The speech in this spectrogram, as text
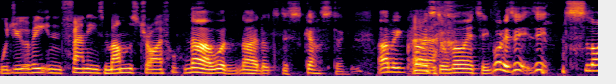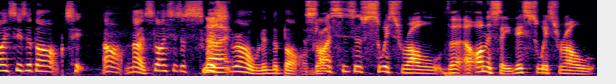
Would you have eaten Fanny's mum's trifle? No, I wouldn't. No, it looks disgusting. I mean, Christ uh. Almighty, what is it? Is it slices of Arctic? Oh no, slices of Swiss No. roll in the bottom. Slices of Swiss roll that honestly, this Swiss roll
